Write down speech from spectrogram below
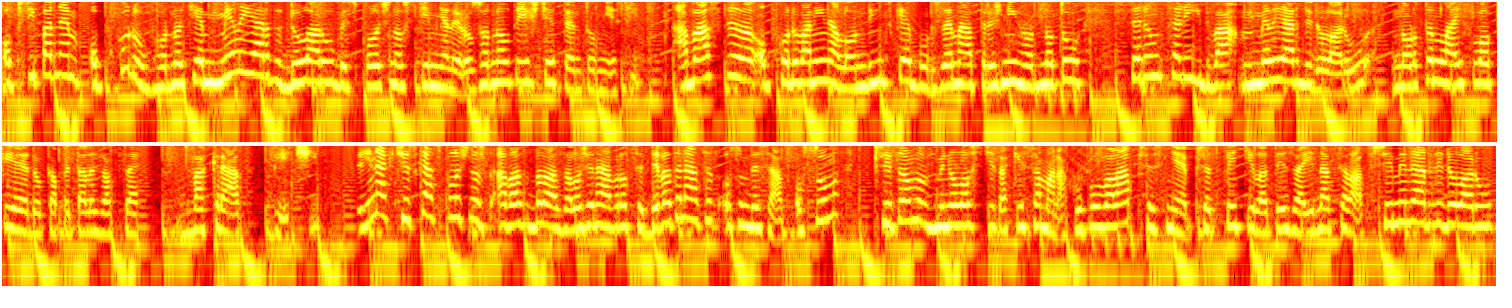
O případném obchodu v hodnotě miliard dolarů by společnosti měly rozhodnout ještě tento měsíc. Avast, obchodovaný na londýnské burze, má tržní hodnotu 7,2 miliardy dolarů. Norton LifeLock je do kapitalizace dvakrát větší. Jinak česká společnost Avast byla založena v roce 1988, přitom v minulosti taky sama nakupovala, přesně před pěti lety za 1,3 miliardy dolarů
